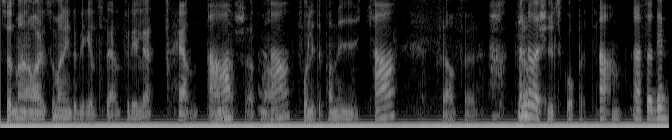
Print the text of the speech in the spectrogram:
Så att man, har, så man inte blir helt ställd. För det är lätt hänt ja. annars. Att man ja. får lite panik ja. Framför, framför då, kylskåpet. Ja, mm. alltså det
